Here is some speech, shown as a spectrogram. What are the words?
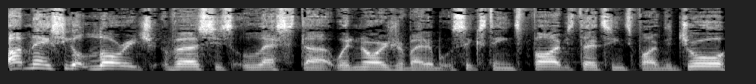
Up next, you've got Norwich versus Leicester, with Norwich available 16 to 5. It's 13 to 5 the draw,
